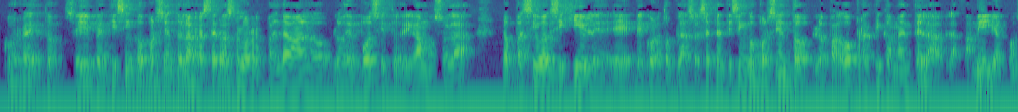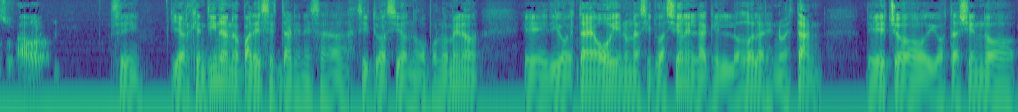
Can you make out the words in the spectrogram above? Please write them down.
Correcto, sí, 25% de las reservas solo respaldaban los depósitos, digamos, o la, los pasivos exigibles eh, de corto plazo. El 75% lo pagó prácticamente la, la familia con sus ahorros. Sí, y Argentina no parece estar en esa situación, o por lo menos, eh, digo, está hoy en una situación en la que los dólares no están. De hecho, digo, está yendo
